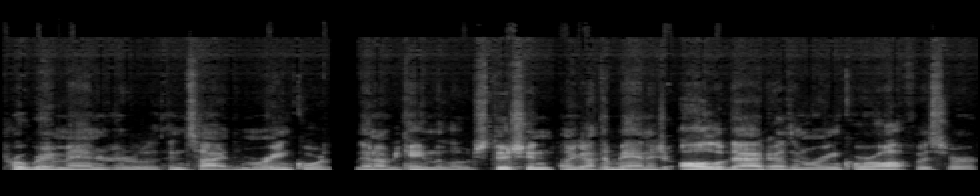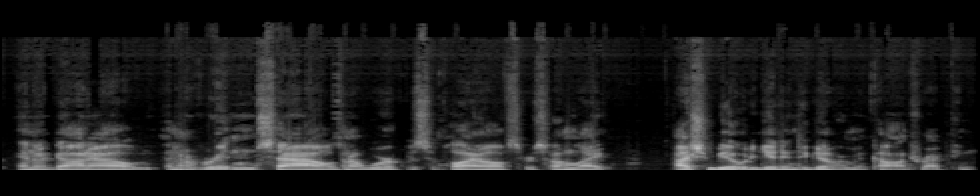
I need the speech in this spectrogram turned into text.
program managers inside the Marine Corps. Then I became a logistician. I got to manage all of that as a Marine Corps officer, and I got out and I've written SALs and I work with supply officers. So I'm like, I should be able to get into government contracting.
